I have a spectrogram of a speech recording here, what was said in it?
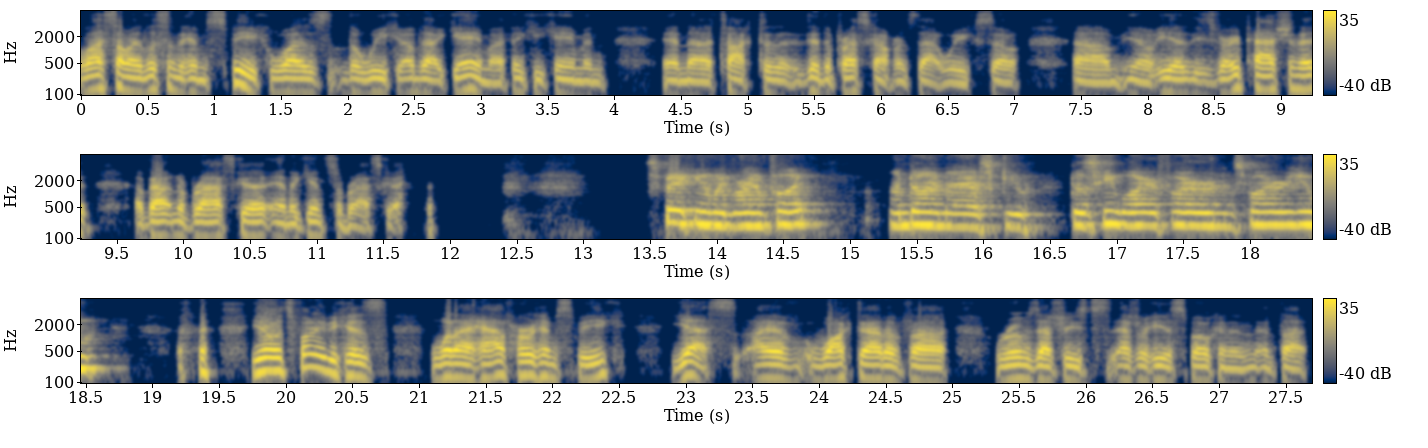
the last time I listened to him speak was the week of that game. I think he came and and uh, talked to the, did the press conference that week. So um, you know he he's very passionate about Nebraska and against Nebraska. Speaking of my grandpa, I'm dying to ask you does he wire fire and inspire you? you know, it's funny because when I have heard him speak, yes, I have walked out of uh, rooms after he's after he has spoken and, and, thought,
